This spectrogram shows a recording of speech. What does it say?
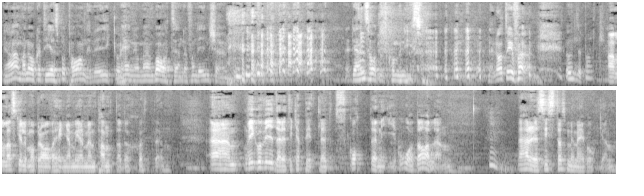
Ja, man åker till Jesper Parnevik och hänger med en bartender från Linköping. Den sortens kommunism. Det låter ju skön. Underbart. Alla skulle må bra av att hänga mer med en pantad östgöte. Um, vi går vidare till kapitlet Skotten i Ådalen. Det här är det sista som är med i boken.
